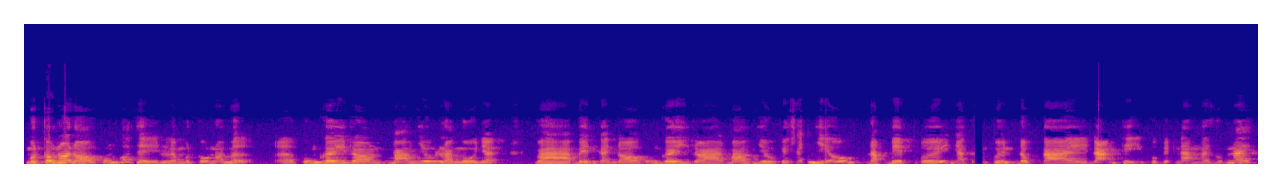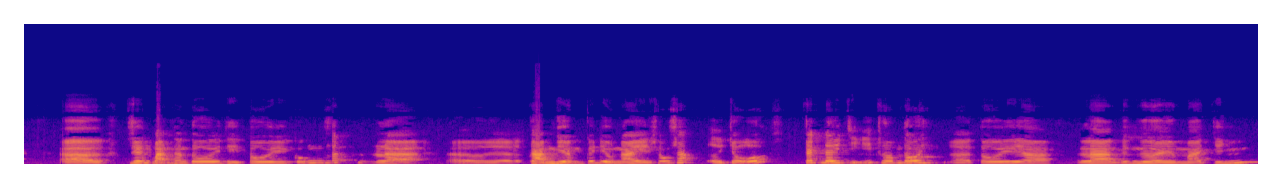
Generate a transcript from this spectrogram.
Một câu nói đó cũng có thể là một câu nói mở uh, ờ, cũng gây ra bao nhiêu là ngộ nhận và bên cạnh đó cũng gây ra bao nhiêu cái sách nhiễu đặc biệt với nhà cầm quyền độc tài đảng thị của Việt Nam ngày hôm nay. À, riêng bản thân tôi thì tôi cũng rất là uh, cảm nghiệm cái điều này sâu sắc ở chỗ cách đây chỉ ít hôm thôi. Ờ, tôi uh, là cái người mà chính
